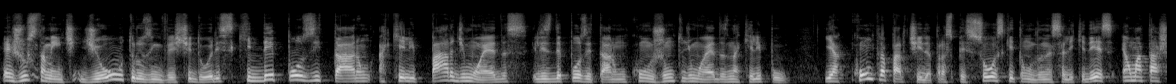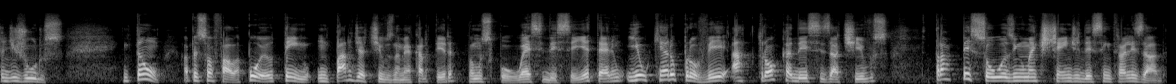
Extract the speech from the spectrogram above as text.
É justamente de outros investidores que depositaram aquele par de moedas, eles depositaram um conjunto de moedas naquele pool e a contrapartida para as pessoas que estão dando essa liquidez é uma taxa de juros. Então, a pessoa fala, pô, eu tenho um par de ativos na minha carteira, vamos supor, o SDC e Ethereum, e eu quero prover a troca desses ativos para pessoas em uma exchange descentralizada.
